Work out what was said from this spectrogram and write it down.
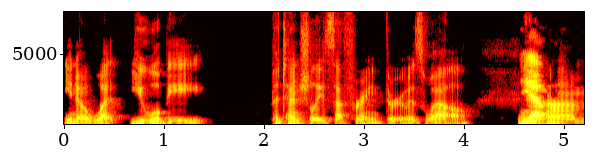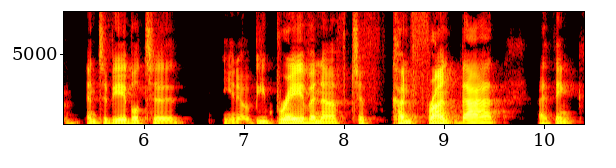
you know, what you will be potentially suffering through as well yeah um, and to be able to you know be brave enough to confront that i think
